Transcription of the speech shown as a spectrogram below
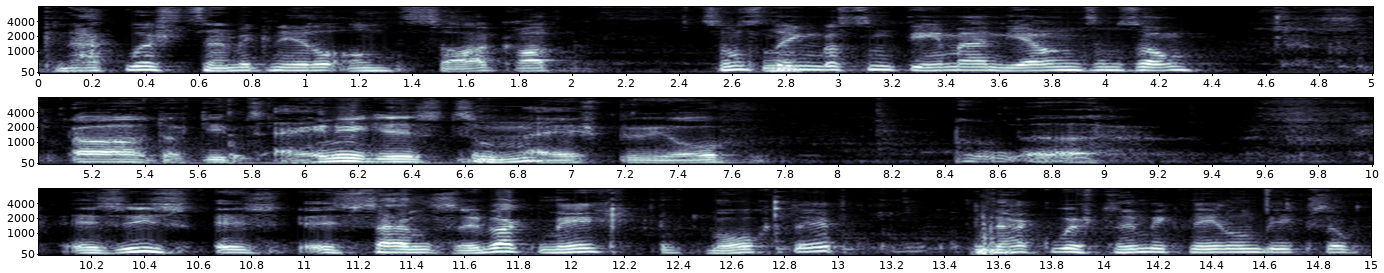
Knackwurst, Semmelknödel und Sauerkraut. Sonst noch irgendwas zum Thema Ernährung zum Sagen? Ah, da gibt's einiges, zum Beispiel, ja. Äh, Es ist, es, es sind selber gemacht, gemachte Knackwurst, Semmelknödeln, wie gesagt,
